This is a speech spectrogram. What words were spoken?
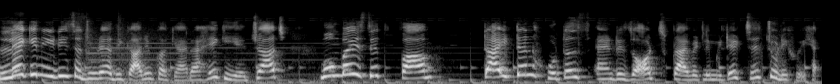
लेकिन ईडी से जुड़े अधिकारियों का कहना है कि ये जाँच मुंबई स्थित firm Titan hotels and resorts private limited से जुड़ी हुई है।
